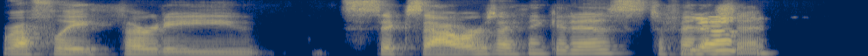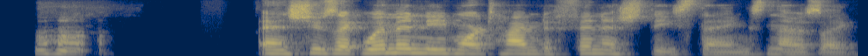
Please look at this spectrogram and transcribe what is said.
roughly 36 hours, I think it is, to finish yeah. it. Uh-huh. And she was like, women need more time to finish these things. And I was like,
